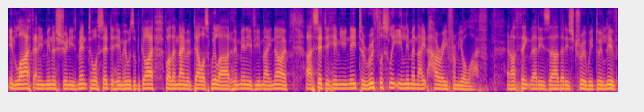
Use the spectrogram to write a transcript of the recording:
In life and in ministry. And his mentor said to him, who was a guy by the name of Dallas Willard, who many of you may know, uh, said to him, You need to ruthlessly eliminate hurry from your life. And I think that is, uh, that is true. We do live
